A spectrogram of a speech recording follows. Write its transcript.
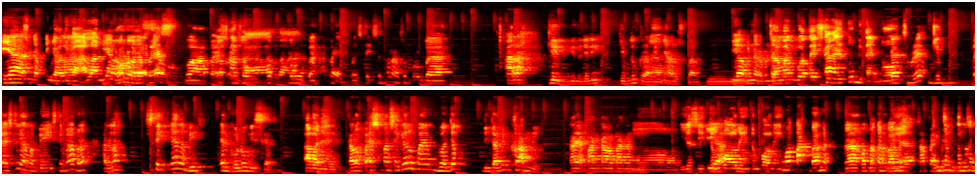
iya sudah ketinggalan Ketinggalan. Iya, Oh, udah ada PS. Wah, PS langsung ketinggalan. merubah apa ya? PlayStation tuh langsung merubah arah game gitu. Jadi game tuh grafiknya harus bagus. iya benar benar Zaman gua TK itu Nintendo. Dan sebenarnya game PS tuh yang lebih istimewa adalah, adalah sticknya lebih ergonomis kan. Apanya ini? Kalau PS sama Sega lu main 2 jam dijamin kram nih. Kayak pangkal tanganmu. Oh, iya sih, Iya. jempol nih, jempol nih. ngotak banget Nah, kotak Kotak banget. iya. Capek. Kenceng, kenceng.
